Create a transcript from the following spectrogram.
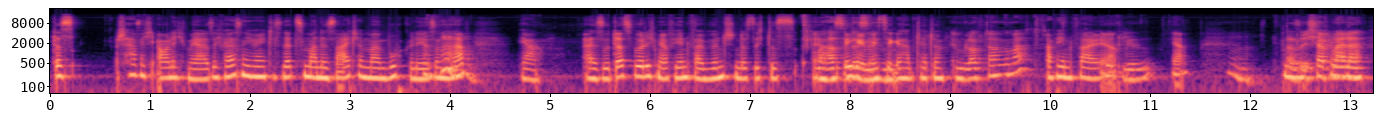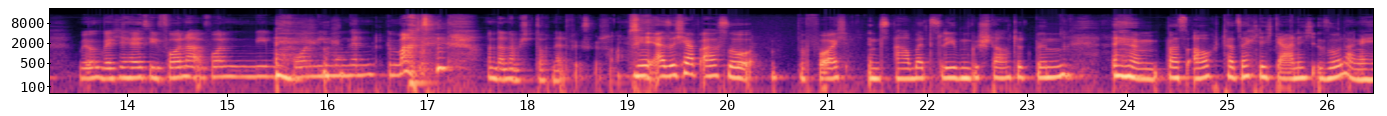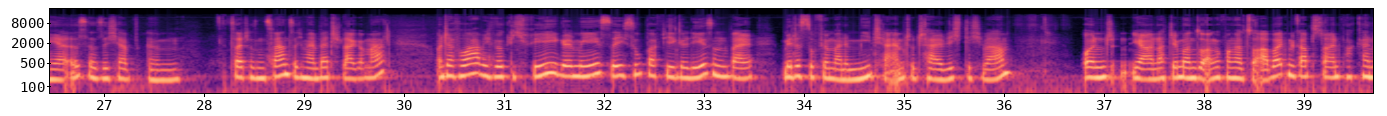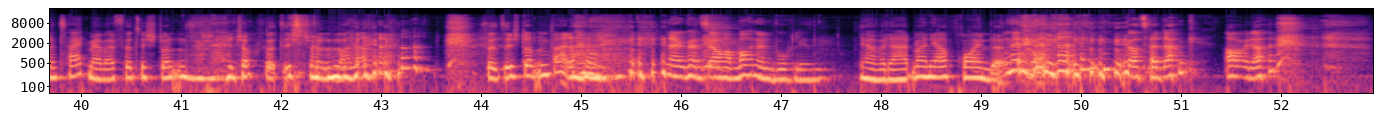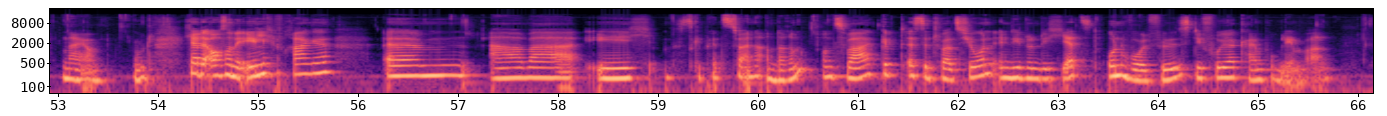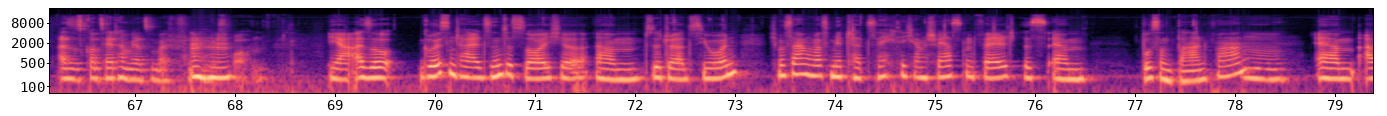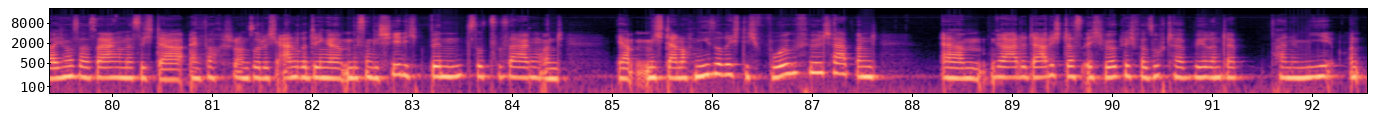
Das schaffe ich auch nicht mehr. Also ich weiß nicht, wenn ich das letzte Mal eine Seite in meinem Buch gelesen habe. Ja, also das würde ich mir auf jeden Fall wünschen, dass ich das ähm, regelmäßig gehabt hätte. Im Lockdown gemacht? Auf jeden Fall, ja. Buchlesen? Ja. Hm. Also ich habe meine mir irgendwelche healthy Vornehm Vornehmungen gemacht und dann habe ich doch Netflix geschaut. Nee, also ich habe auch so, bevor ich ins Arbeitsleben gestartet bin, ähm, was auch tatsächlich gar nicht so lange her ist. Also ich habe ähm, 2020 meinen Bachelor gemacht und davor habe ich wirklich regelmäßig super viel gelesen, weil mir das so für meine Me-Time total wichtig war. Und ja, nachdem man so angefangen hat zu arbeiten, gab es da einfach keine Zeit mehr, weil 40 Stunden sind halt doch 40 Stunden. Ballern. 40 Stunden ballern. Na, du kannst ja auch am Wochenende ein Buch lesen. Ja, aber da hat man ja auch Freunde. Gott sei Dank. Auch wieder. Naja. Gut. Ich hatte auch so eine ähnliche Frage, ähm, aber ich skippe jetzt zu einer anderen. Und zwar gibt es Situationen, in denen du dich jetzt unwohl fühlst, die früher kein Problem waren. Also das Konzert haben wir ja zum Beispiel schon mhm. angesprochen. Ja, also größtenteils sind es solche ähm, Situationen. Ich muss sagen, was mir tatsächlich am schwersten fällt, ist ähm, Bus- und Bahnfahren. Mhm. Ähm, aber ich muss auch sagen, dass ich da einfach schon so durch andere Dinge ein bisschen geschädigt bin, sozusagen, und ja, mich da noch nie so richtig wohlgefühlt habe. Und ähm, gerade dadurch, dass ich wirklich versucht habe, während der Pandemie, und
